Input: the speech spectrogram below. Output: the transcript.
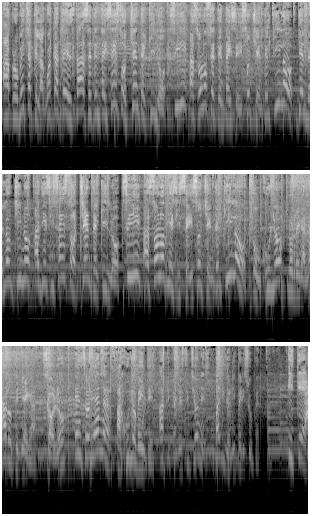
Aprovecha que el aguacate está a 76.80 el kilo. Sí, a solo 76.80 el kilo. Y el melón chino a 16.80 el kilo. Sí, a solo 16.80 el kilo. Con Julio, lo regalado te llega. Solo en Soriana. A julio 20. Aplican restricciones. Válido en Hiper y Super. IKEA,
